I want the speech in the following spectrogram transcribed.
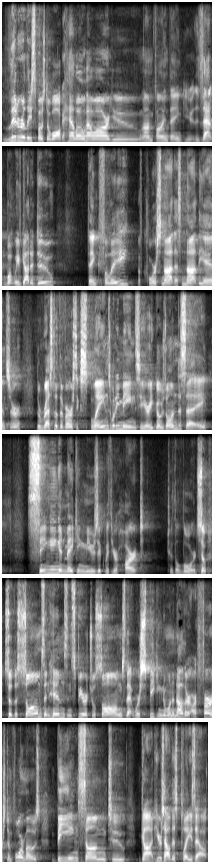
literally supposed to walk, hello, how are you? I'm fine, thank you. Is that what we've got to do? Thankfully, of course not. That's not the answer. The rest of the verse explains what he means here. He goes on to say, singing and making music with your heart to the Lord. So, so the psalms and hymns and spiritual songs that we're speaking to one another are first and foremost being sung to God. Here's how this plays out.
